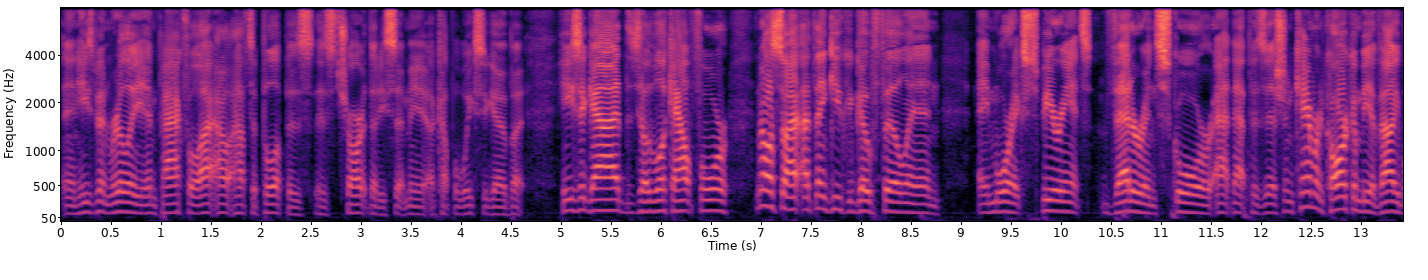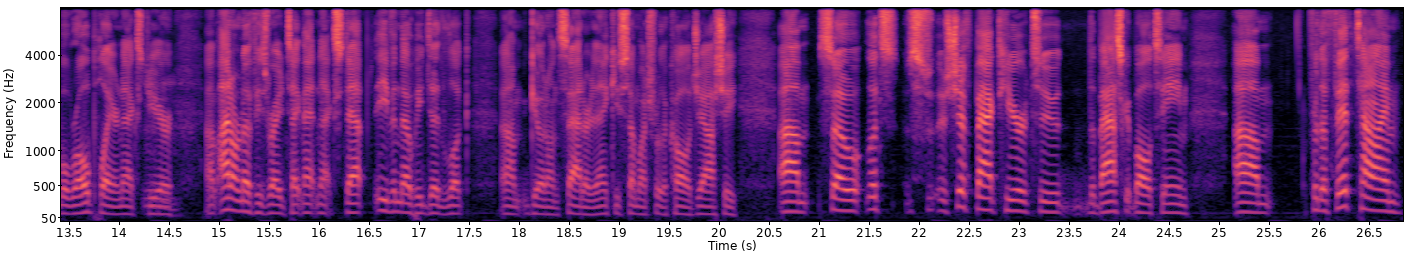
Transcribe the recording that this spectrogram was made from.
and he's been really impactful. I, I'll have to pull up his, his chart that he sent me a couple weeks ago, but he's a guy to look out for. And also, I, I think you could go fill in a more experienced veteran scorer at that position. Cameron Carr can be a valuable role player next year. Um, I don't know if he's ready to take that next step, even though he did look um, good on Saturday. Thank you so much for the call, Joshy. Um, so let's s- shift back here to the basketball team. Um, for the fifth time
